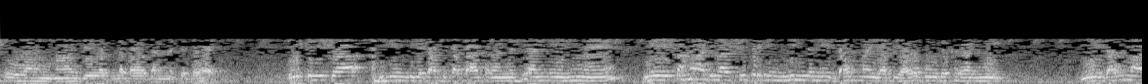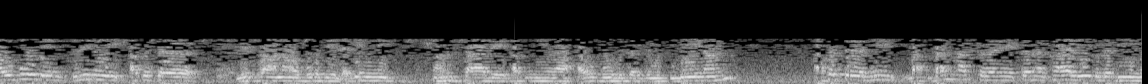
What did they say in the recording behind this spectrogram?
සෝවාන් මාර්ගයට ලබා ගන්නට බෑ. ඒක නිසා දිගින් දිගට අපි කතා කරන්න කියන්නේ නැහැ. මේ සමාධිමත් සිතකින් නින්න මේ ධර්මයි අපි අවබෝධ කරගන්නේ. මේ ධර්ම අවබෝධයෙන් තුලිනුයි අපට නිර්වාණ අවබෝධය ලැබෙන්නේ. සංසාරේ අපි මේවා අවබෝධ කරගෙන ඉඳී නම් අපට මේ ධර්ම ශ්‍රවණය කරන කාලය තුළදීම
